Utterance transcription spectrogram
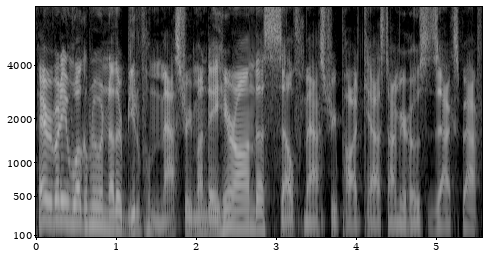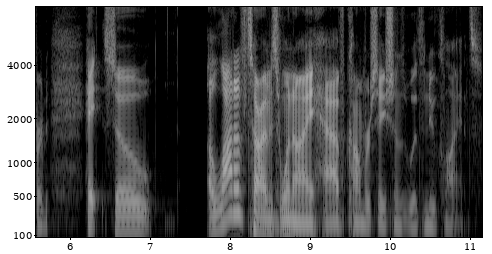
Hey, everybody, and welcome to another beautiful Mastery Monday here on the Self Mastery Podcast. I'm your host, Zach Spafford. Hey, so a lot of times when I have conversations with new clients,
